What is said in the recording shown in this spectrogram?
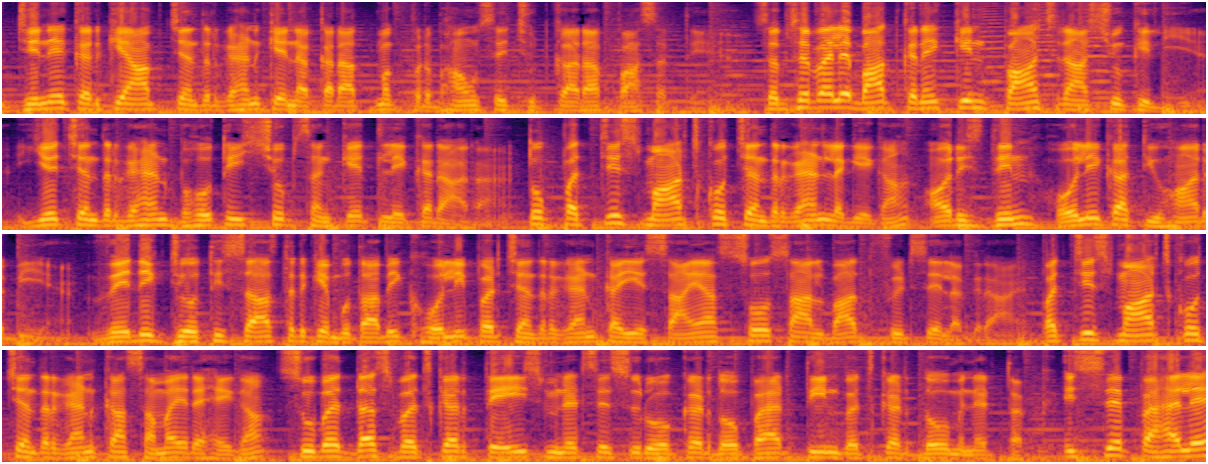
जिन्हें करके आप चंद्र ग्रहण के नकारात्मक नकारात्मक प्रभावों से छुटकारा पा सकते हैं। सबसे पहले बात करें किन पाँच राशियों के लिए। ये चंद्र ग्रहण बहुत ही शुभ संकेत लेकर आ रहा है। तो 25 मार्च को चंद्र ग्रहण लगेगा और इस दिन होली का त्योहार भी है। वैदिक ज्योतिष शास्त्र के मुताबिक होली पर चंद्रग्रहण का ये साया 100 साल बाद फिर से लग रहा है। 25 मार्च को चंद्रग्रहण का समय रहेगा। सुबह दस बजकर तेईस मिनट ऐसी शुरू होकर दोपहर तीन बजकर दो मिनट तक। इससे पहले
